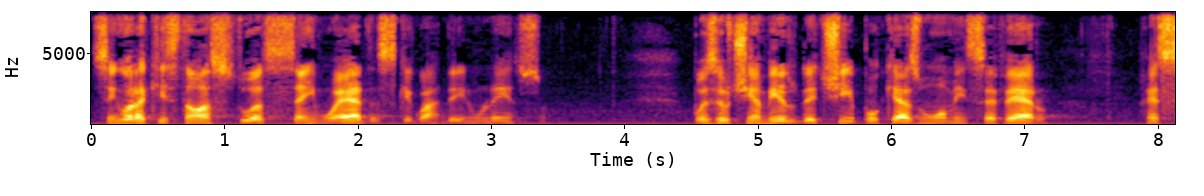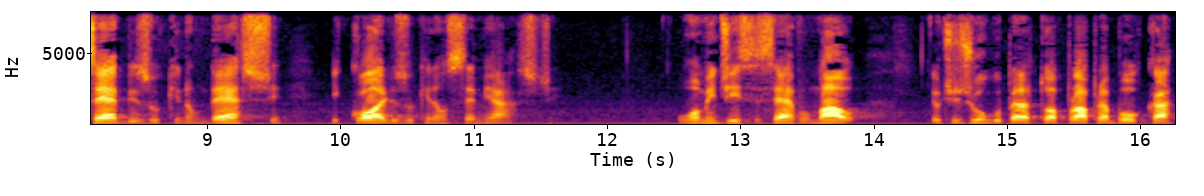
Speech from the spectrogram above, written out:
Senhor, aqui estão as tuas cem moedas que guardei num lenço pois eu tinha medo de ti, porque és um homem severo. Recebes o que não deste e colhes o que não semeaste. O homem disse: Servo mau, eu te julgo pela tua própria boca.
